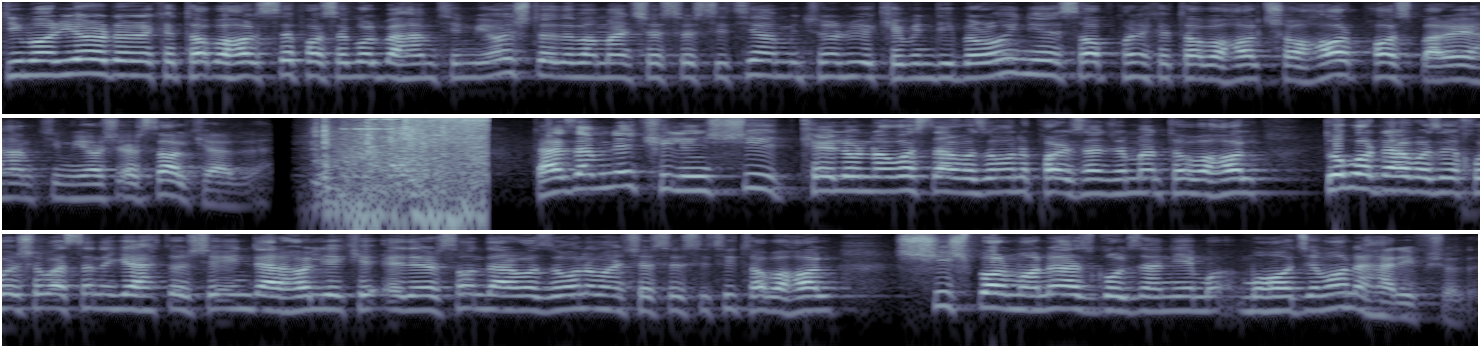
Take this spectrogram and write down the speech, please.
دیماریا رو داره که تا به حال سه پاس گل به هم تیمیاش داده و منچستر سیتی هم می‌تونه روی کوین دی بروینی حساب کنه که تا به حال چهار پاس برای هم تیمیاش ارسال کرده. در زمینه کلین شیت کیلور نواس دروازه‌بان پاریس سن تا به حال دو بار دروازه خودش رو بسته نگه داشته. این در حالیه که ادرسون دروازه‌بان منچستر سیتی تا به حال 6 بار مانع از گلزنی مهاجمان حریف شده.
